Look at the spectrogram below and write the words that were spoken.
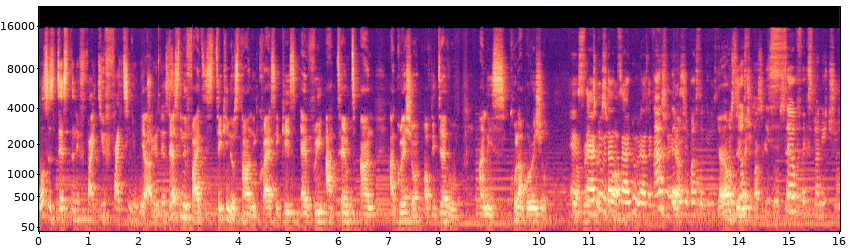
What is destiny fight? You fighting your way Yeah, through your destiny. destiny fight is taking your stand in Christ against every attempt and aggression of the devil and his collaboration. Yes, I agree with that. Wow. I agree with that That's the definition. definition Pastor gives. us. Yeah, that was the It's definition Pastor gives It's us, yeah. self-explanatory.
